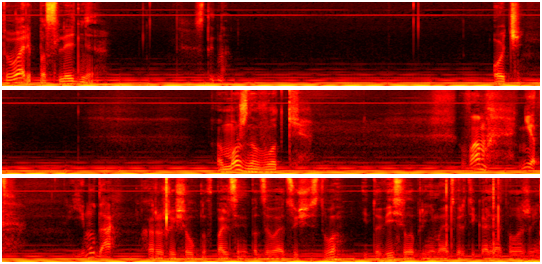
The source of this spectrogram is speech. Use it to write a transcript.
Тварь последняя. Стыдно. Очень. А можно водки? Вам нет. Ему да. Хороший щелкнув пальцами, подзывает существо, и то весело принимает вертикальное положение.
